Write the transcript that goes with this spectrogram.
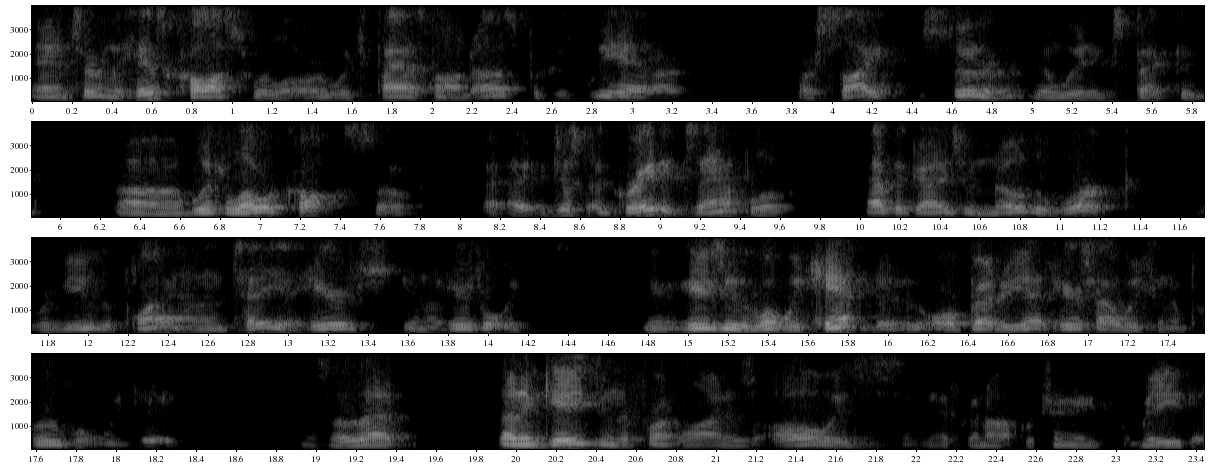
and certainly his costs were lower, which passed on to us because we had our, our site sooner than we'd expected uh, with lower costs. So uh, just a great example of have the guys who know the work review the plan and tell you here's you know here's what we you know, here's either what we can't do or better yet here's how we can improve what we do. So that that engaging the front line is always a significant opportunity for me to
